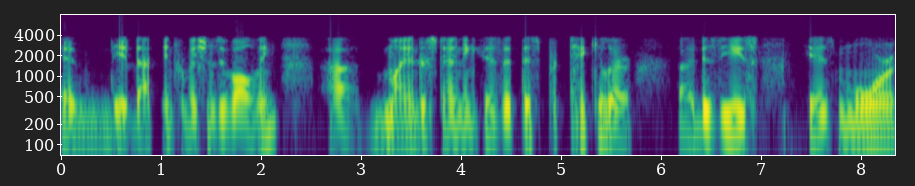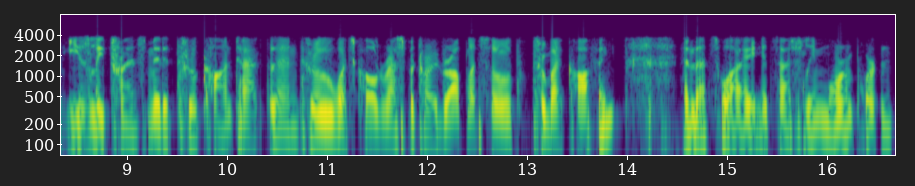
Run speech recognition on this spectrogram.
it, that information is evolving. Uh, my understanding is that this particular uh, disease is more easily transmitted through contact than through what's called respiratory droplets, so through by coughing. And that's why it's actually more important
